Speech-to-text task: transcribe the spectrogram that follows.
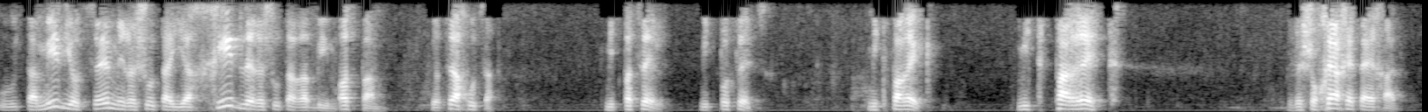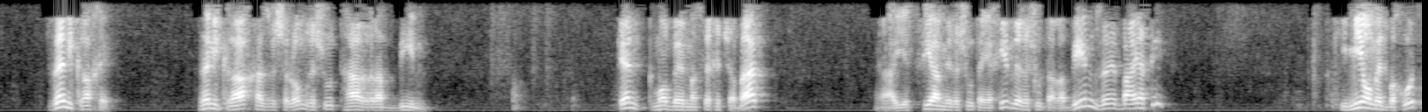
הוא תמיד יוצא מרשות היחיד לרשות הרבים. עוד פעם, יוצא החוצה, מתפצל, מתפוצץ, מתפרק, מתפרט, ושוכח את האחד. זה נקרא חטא. זה נקרא, חז ושלום, רשות הרבים. כן, כמו במסכת שבת, היציאה מרשות היחיד לרשות הרבים זה בעייתי. כי מי עומד בחוץ?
